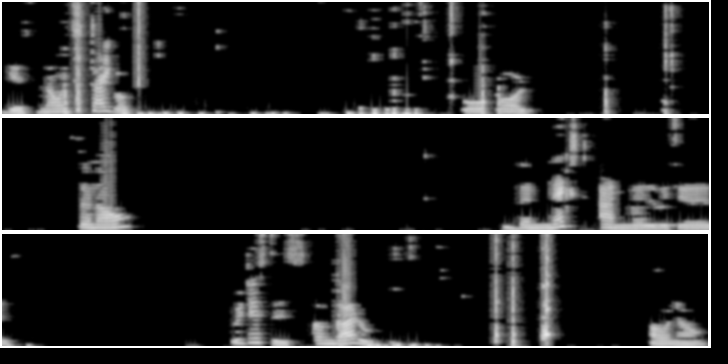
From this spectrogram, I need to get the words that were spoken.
Yes, now it's tiger. Oh god. So now the next animal which is which is this? Kangaroo. Oh no.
